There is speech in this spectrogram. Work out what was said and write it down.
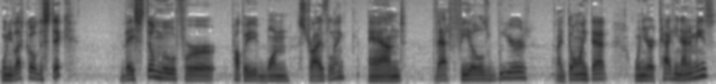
when you let go of the stick, they still move for probably one stride's length, and that feels weird, and I don't like that. When you're attacking enemies,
